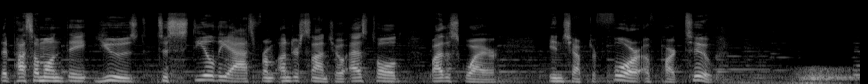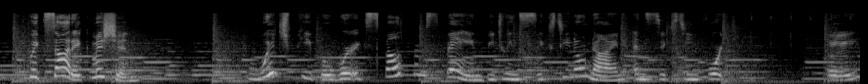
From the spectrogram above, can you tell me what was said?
that Pasamonte used to steal the ass from under Sancho as told by the squire in chapter 4 of part 2. Quixotic mission which people were expelled from Spain between 1609 and 1614? A.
